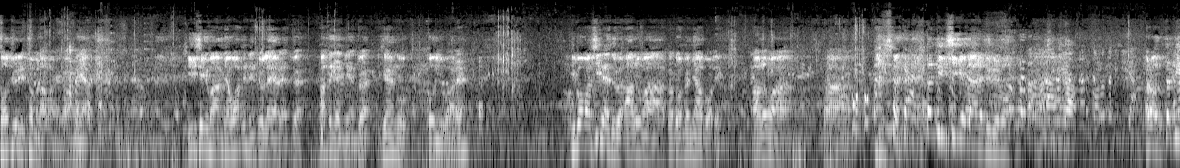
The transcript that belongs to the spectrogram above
စောကျွေးတွေထွက်မလာပါနဲ့ကွာမရဒီအချိန်မှာမြဝတင်တင်တွေ့လိုက်ရတဲ့အတွက်ငါတကယ်ချင်းအတွက်ရန်ကိုကုန်ယူပါတယ်ဒီပေါ်မှာရှိတဲ့သူတွေအားလုံးကတော်တော်များများပေါ့လေအားလုံးက ဒါတက်တီရှိခဲ့ကြတဲ့သူတွေပေါ့အဲ့တော့တတိ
